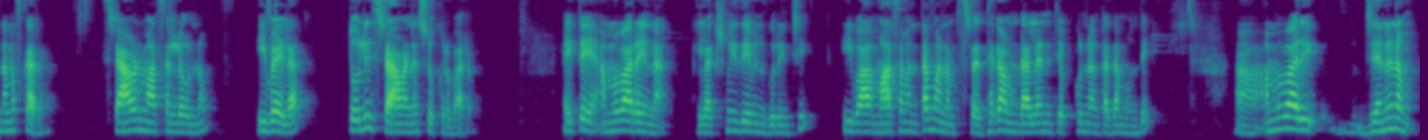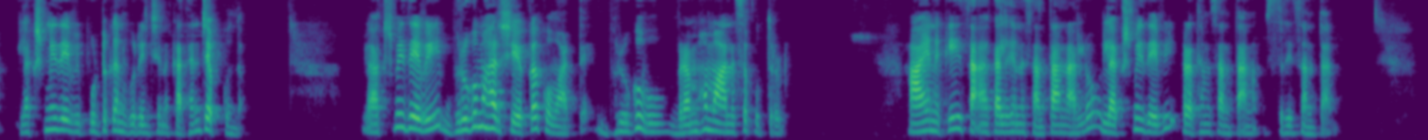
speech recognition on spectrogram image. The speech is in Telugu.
నమస్కారం. శ్రావణ మాసంలో ఉన్నాం. ఈవేళ తొలి శ్రావణ శుక్రవారం. అయితే అమ్మవారైన లక్ష్మీదేవిని గురించి ఈ వా మాసమంతా మనం శ్రద్ధగా ఉండాలని చెప్పుకున్నాం కదా ముందే. అమ్మవారి జననం లక్ష్మీదేవి పుట్టుకను గురించిన కథను చెప్పుకుందాం. లక్ష్మీదేవి భృగు మహర్షి యొక్క కుమార్తె. భృగువు బ్రహ్మమానస పుత్రుడు. ఆయనకి కలిగిన సంతానాల్లో లక్ష్మీదేవి ప్రథమ సంతానం స్త్రీ సంతానం.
